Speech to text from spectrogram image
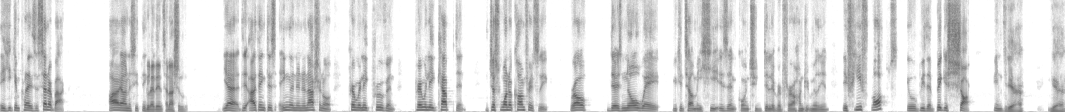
He can play as a center back. I honestly think England international. yeah, th- I think this England international, Premier League proven, Premier League captain, just won a conference league. Bro, there's no way you can tell me he isn't going to deliver for a hundred million. If he flops, it will be the biggest shock in Yeah, yeah,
